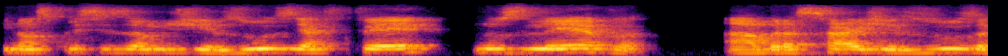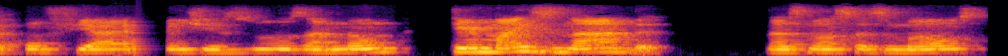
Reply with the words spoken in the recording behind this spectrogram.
que nós precisamos de Jesus e a fé nos leva a abraçar Jesus, a confiar em Jesus, a não ter mais nada nas nossas mãos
